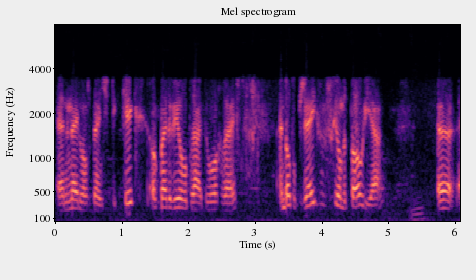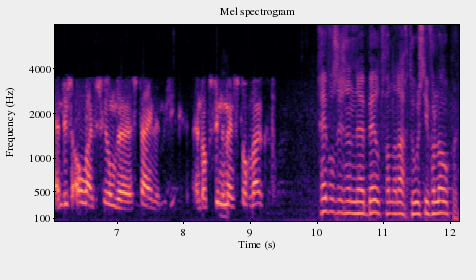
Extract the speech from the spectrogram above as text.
En een Nederlands bandje De Kick, ook bij de Wereld Draait Door geweest. En dat op zeven verschillende podia. en dus allerlei verschillende stijlen muziek. En dat vinden mensen toch leuk. Geef ons eens een beeld van de nacht. Hoe is die verlopen?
